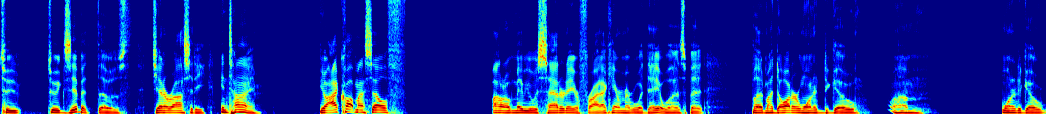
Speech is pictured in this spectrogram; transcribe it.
to to exhibit those generosity in time you know I caught myself I don't know, maybe it was Saturday or Friday. I can't remember what day it was, but but my daughter wanted to go um wanted to go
